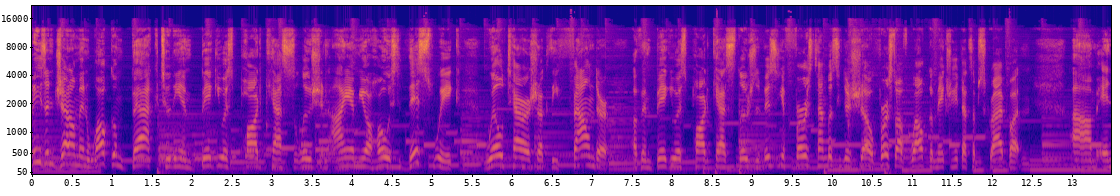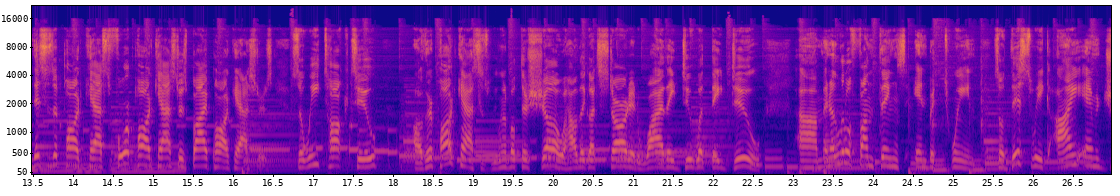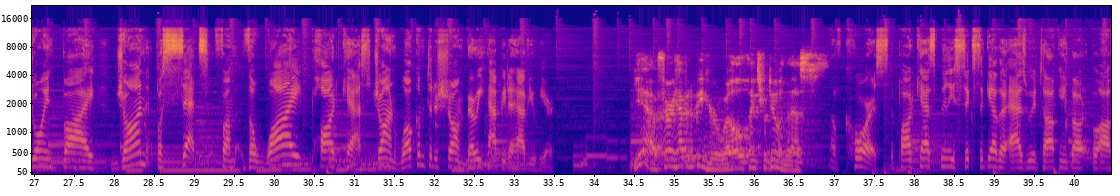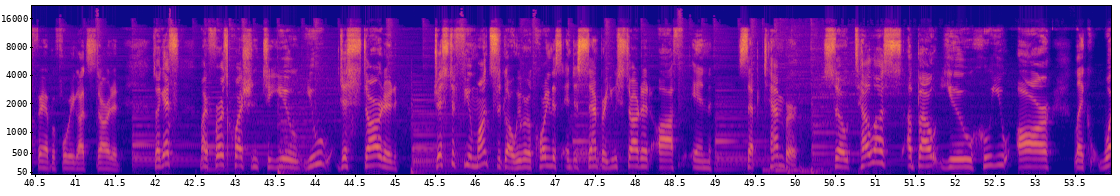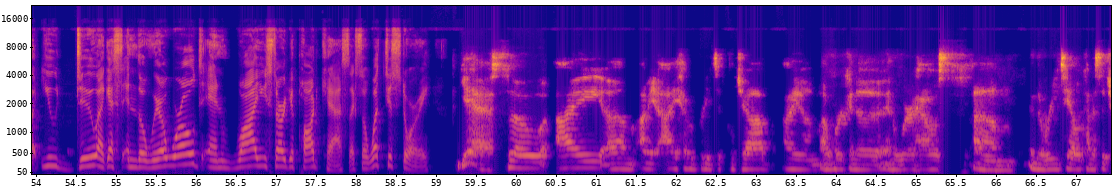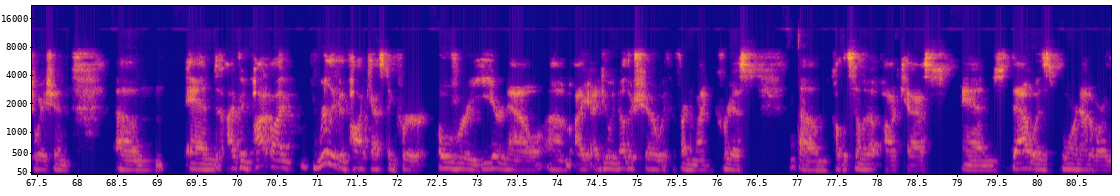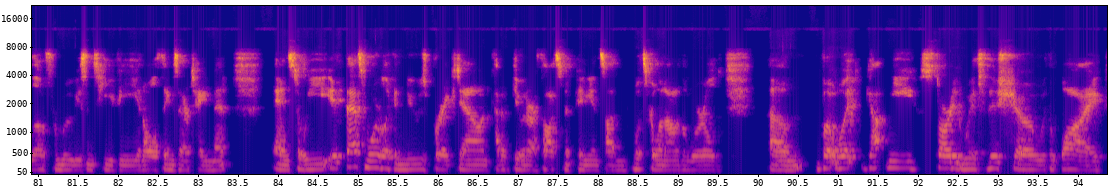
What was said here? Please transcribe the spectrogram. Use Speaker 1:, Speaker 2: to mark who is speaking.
Speaker 1: Ladies and gentlemen, welcome back to the Ambiguous Podcast Solution. I am your host this week, Will Tarashuk, the founder of Ambiguous Podcast Solutions. If this is your first time listening to the show, first off, welcome. Make sure you hit that subscribe button. Um, and this is a podcast for podcasters by podcasters. So we talk to other podcasters. We learn about their show, how they got started, why they do what they do, um, and a little fun things in between. So this week, I am joined by Jon Botset from the Why Podcast. Jon, welcome to the show. I'm very happy to have you here.
Speaker 2: Yeah, very happy to be here, Will. Thanks for doing this.
Speaker 1: Of course. The podcast community sticks together as we were talking about off air before we got started. So I guess my first question to you, you just started just a few months ago. We were recording this in December. You started off in September. So tell us about you, who you are, like what you do, I guess, in the real world, and why you started your podcast. Like, so what's your story?
Speaker 2: Yeah, so I, um, I mean, I have a pretty typical job. I, um, I work in a in a warehouse, um, in the retail kind of situation. Um, and I've been pod- I've really been podcasting for over a year now. Um, I, I, do another show with a friend of mine, Chris, um, called the Sum It Up Podcast, and that was born out of our love for movies and TV and all things entertainment. And so we it, that's more of like a news breakdown, kind of giving our thoughts and opinions on what's going on in the world. Um, but what got me started with this show, with the why,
